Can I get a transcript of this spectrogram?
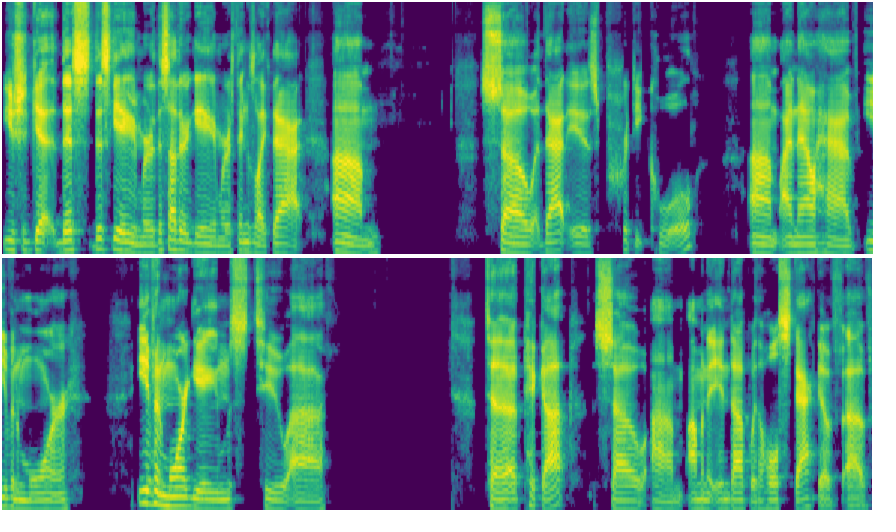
you should get this this game or this other game or things like that. Um, so that is pretty cool. Um, I now have even more even more games to uh, to pick up. So um, I'm going to end up with a whole stack of of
